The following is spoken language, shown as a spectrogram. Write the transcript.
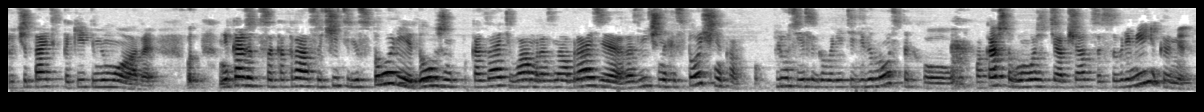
прочитать какие-то мемуары. Вот, мне кажется, как раз учитель истории должен показать вам разнообразие различных источников. Плюс, если говорить о 90-х, пока что вы можете общаться с современниками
